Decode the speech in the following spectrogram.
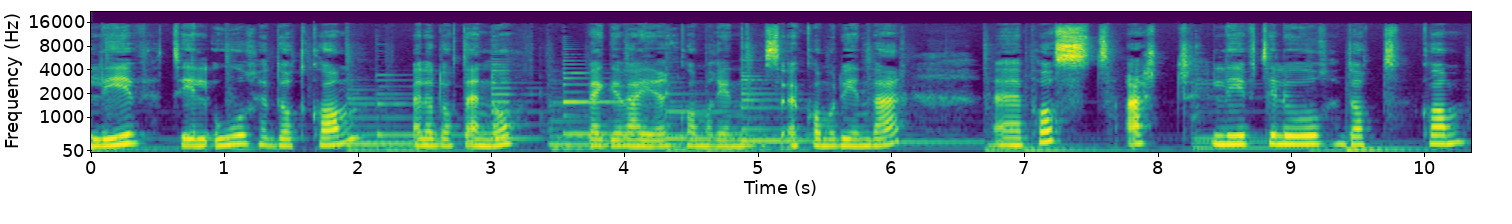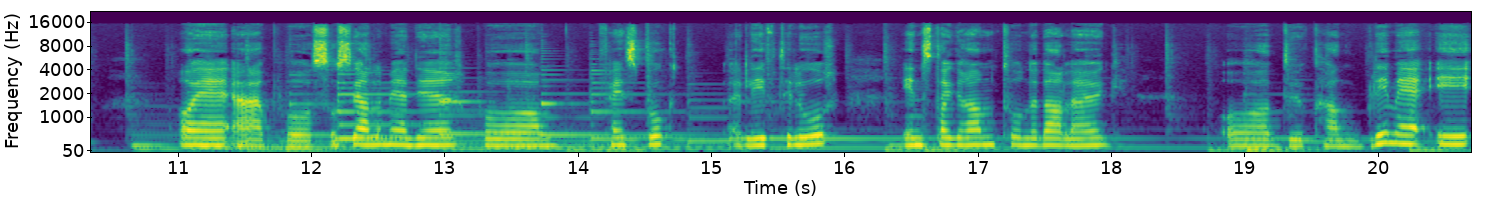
livtilord.com eller .no. Begge veier kommer, inn, kommer du inn der. Eh, post at livtilord.com. Og jeg er på sosiale medier, på Facebook Liv til ord, Instagram Tone Dalhaug, og du kan bli med i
